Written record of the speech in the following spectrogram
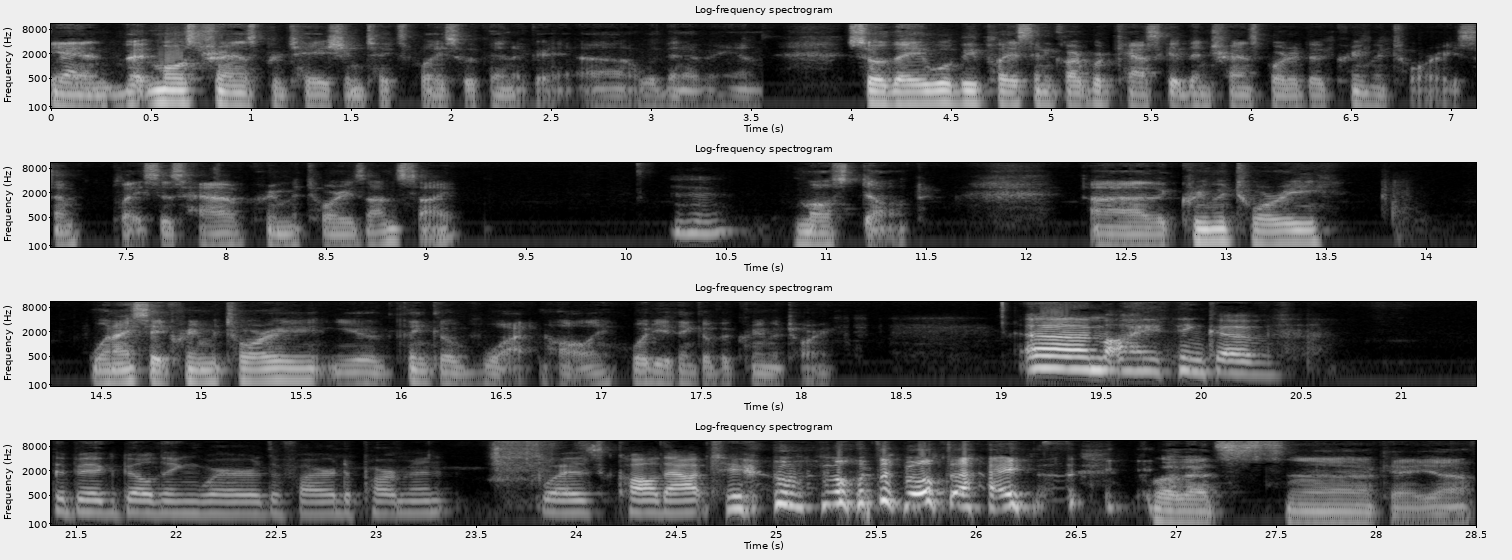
And but most transportation takes place within a uh, within a van. So they will be placed in a cardboard casket, then transported to a crematory. Some places have crematories on site. Mhm. Most don't. Uh, the crematory. When I say crematory, you think of what, Holly? What do you think of a crematory? Um, I think of the big building where the fire department was called out to multiple times. Well, that's uh, okay. Yeah,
